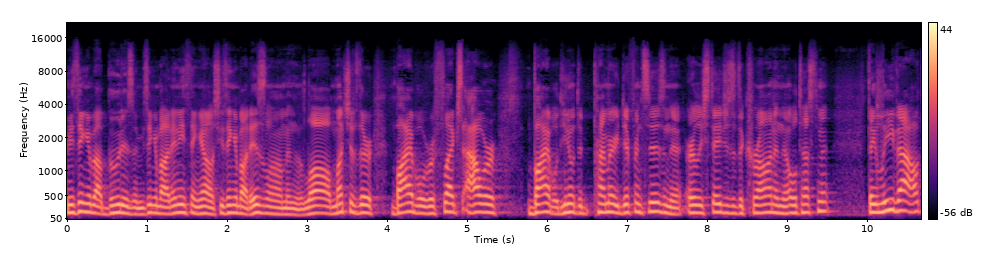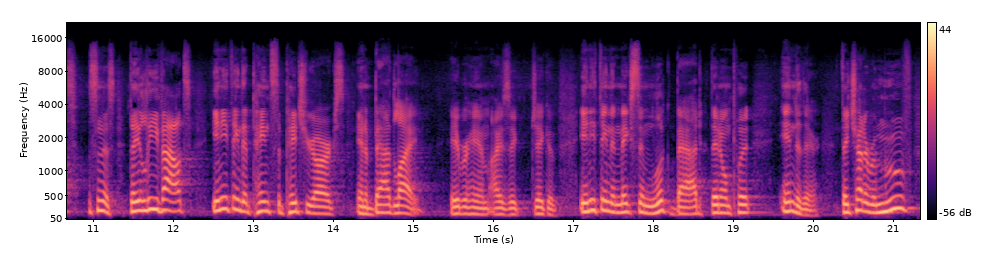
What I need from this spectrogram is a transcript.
When you think about Buddhism, you think about anything else, you think about Islam and the law, much of their Bible reflects our Bible. Do you know what the primary difference is in the early stages of the Quran and the Old Testament? They leave out, listen to this, they leave out anything that paints the patriarchs in a bad light Abraham, Isaac, Jacob. Anything that makes them look bad, they don't put into there. They try to remove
